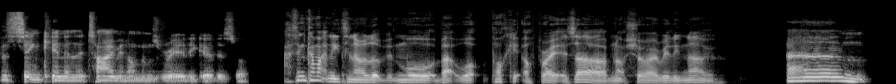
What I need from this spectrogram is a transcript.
the syncing and the timing on them is really good as well. I think I might need to know a little bit more about what pocket operators are. I'm not sure I really know. Um,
